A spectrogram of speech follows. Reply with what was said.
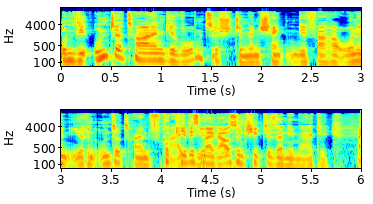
Um die Untertanen gewogen zu stimmen, schenken die Pharaonen ihren Untertanen Freibier. Kopier das mal raus und schick das an die Merkel.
